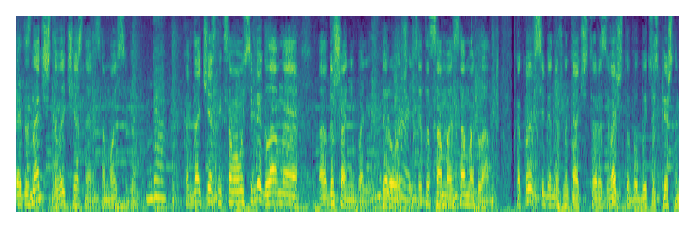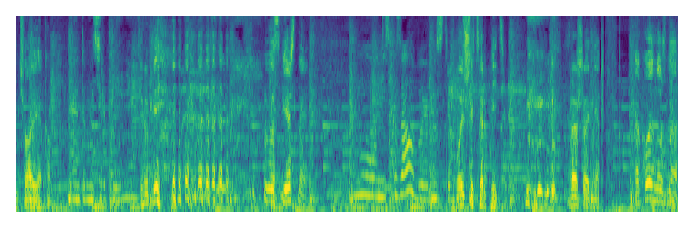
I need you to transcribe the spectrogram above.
Это значит, что вы честный к самой себе. Да. Когда честный к самому себе, главное, а, душа не болит, в первую очередь. Это самое-самое главное. Какое в себе нужно качество развивать, чтобы быть успешным человеком? Ну, Я думаю, терпение. Терпение. Вы успешные? Ну, не сказала бы, но стремлюсь. Больше терпите. Хорошего дня. Какое нужно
